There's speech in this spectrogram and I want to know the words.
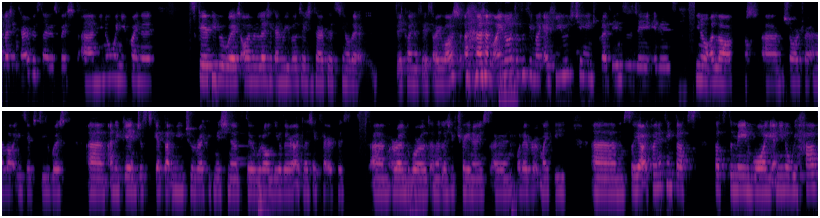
athletic therapist I was with. And, you know, when you kind of scare people with, oh, I'm an athletic and rehabilitation therapist, you know, they kind of say, sorry, what? Um, I know it mm-hmm. doesn't seem like a huge change, but at the end of the day, it is, you know, a lot um, shorter and a lot easier to deal with. Um, and again, just to get that mutual recognition out there with all mm-hmm. the other athletic therapists um, around the mm-hmm. world and athletic trainers and whatever it might be. Um, so yeah, I kind of think that's that's the main why. And you know, we have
